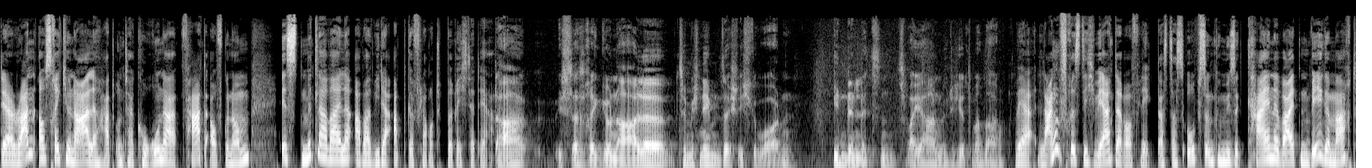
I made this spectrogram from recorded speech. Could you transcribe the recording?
Der Run aufs Regionale hat unter Corona Fahrt aufgenommen, ist mittlerweile aber wieder abgeflaut, berichtet er. Da ist das Regionale ziemlich nebensächlich geworden. In den letzten zwei Jahren, würde ich jetzt mal sagen. Wer langfristig Wert darauf legt, dass das Obst und Gemüse keine weiten Wege macht,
